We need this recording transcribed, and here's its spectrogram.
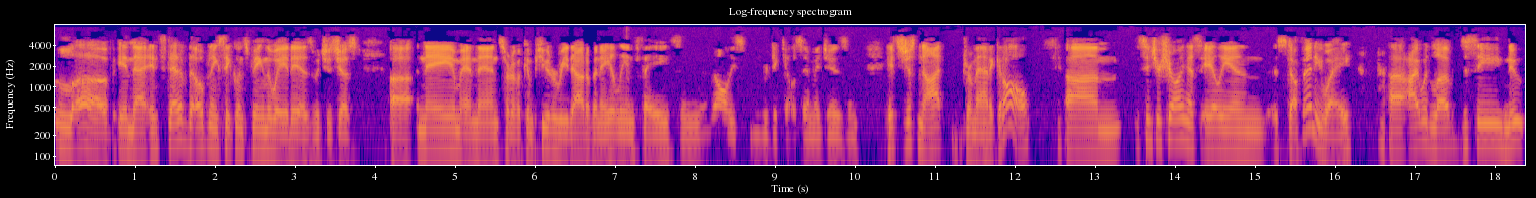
love in that instead of the opening sequence being the way it is, which is just uh, a name and then sort of a computer readout of an alien face and all these ridiculous images, and it's just not dramatic at all um, since you're showing us alien stuff anyway, uh, I would love to see Newt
